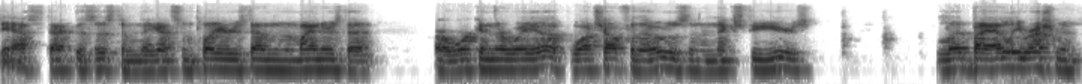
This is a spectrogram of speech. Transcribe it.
yeah, stack the system. They got some players down in the minors that are working their way up. Watch out for those in the next few years. Led by Adley Rutschman,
